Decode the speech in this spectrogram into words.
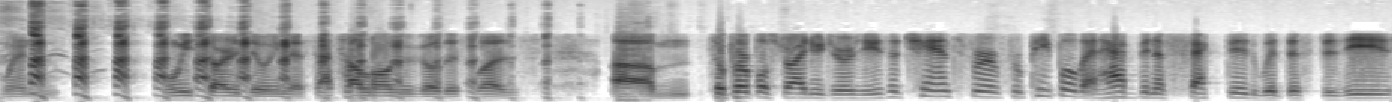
when when we started doing this. That's how long ago this was. Um, so Purple Stride, New Jersey, is a chance for, for people that have been affected with this disease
